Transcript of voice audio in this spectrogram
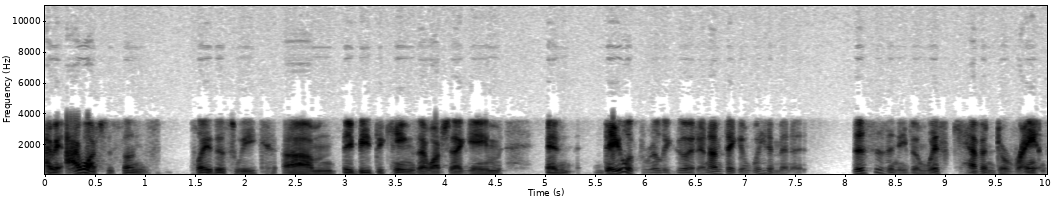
I mean, I watched the Suns play this week. Um, they beat the Kings. I watched that game, and they looked really good. And I'm thinking, wait a minute, this isn't even with Kevin Durant.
